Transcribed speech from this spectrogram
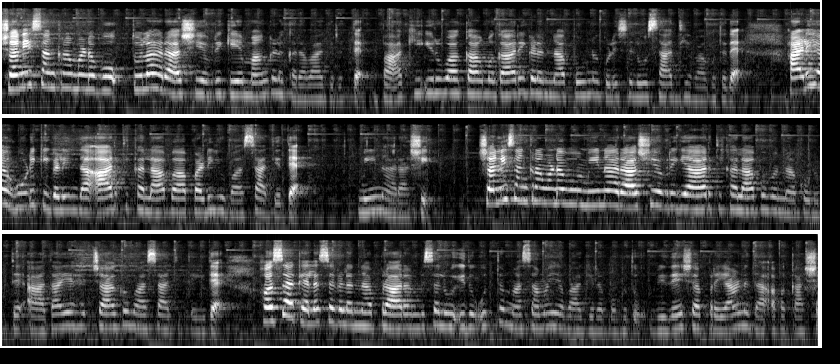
ಶನಿ ಸಂಕ್ರಮಣವು ತುಲಾ ರಾಶಿಯವರಿಗೆ ಮಂಗಳಕರವಾಗಿರುತ್ತೆ. ಬಾಕಿ ಇರುವ ಕಾಮಗಾರಿಗಳನ್ನು ಪೂರ್ಣಗೊಳಿಸಲು ಸಾಧ್ಯವಾಗುತ್ತದೆ. ಹಳೆಯ ಹೂಡಿಕೆಗಳಿಂದ ಆರ್ಥಿಕ ಲಾಭ ಪಡೆಯುವ ಸಾಧ್ಯತೆ. ಮೀನ ರಾಶಿ. ಶನಿ ಸಂಕ್ರಮಣವು ಮೀನ ರಾಶಿಯವರಿಗೆ ಆರ್ಥಿಕ ಲಾಭವನ್ನು ಕೊಡುತ್ತೆ, ಆದಾಯ ಹೆಚ್ಚಾಗುವ ಸಾಧ್ಯತೆ ಇದೆ. ಹೊಸ ಕೆಲಸಗಳನ್ನು ಪ್ರಾರಂಭಿಸಲು ಇದು ಉತ್ತಮ ಸಮಯವಾಗಿರಬಹುದು. ವಿದೇಶ ಪ್ರಯಾಣದ ಅವಕಾಶ.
